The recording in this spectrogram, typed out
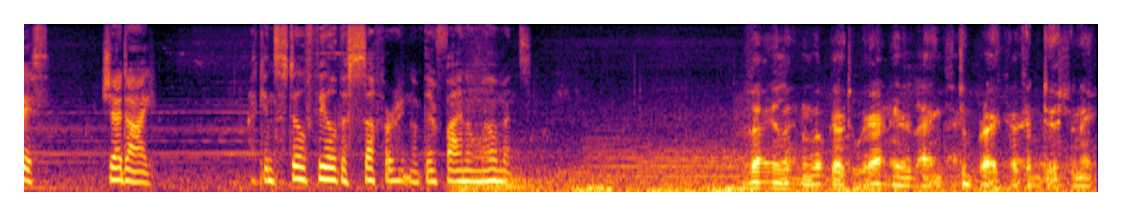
Sith. Jedi. I can still feel the suffering of their final moments. Vaylin will go to any length to break her conditioning.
